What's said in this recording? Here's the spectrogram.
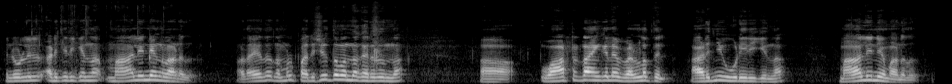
ഇതിന്റെ ഉള്ളിൽ അടിഞ്ഞിരിക്കുന്ന മാലിന്യങ്ങളാണിത്. അതായത് നമ്മൾ പരിശുദ്ധമെന്ന് കരുതുന്ന വാട്ടർ ടാങ്കിലെ വെള്ളത്തിൽ അടിഞ്ഞുകൂടിയിരിക്കുന്ന മാലിന്യമാണിത്.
